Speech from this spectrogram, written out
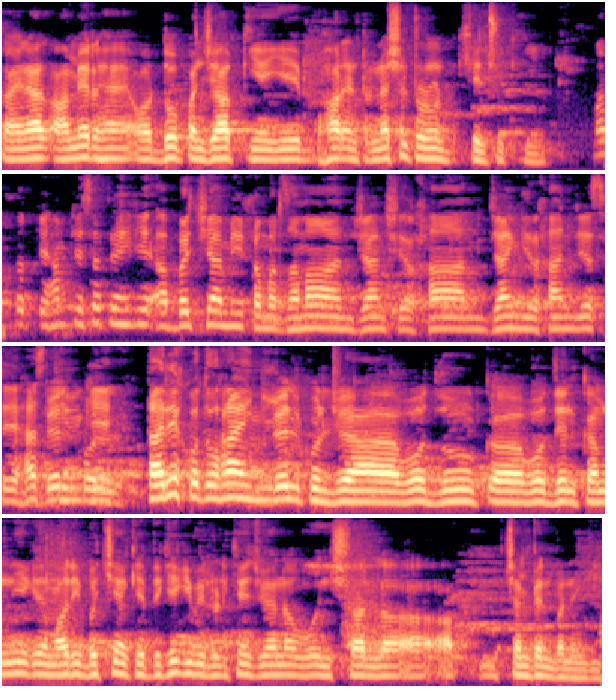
कायनात आमिर हैं और दो पंजाब की हैं। ये बाहर इंटरनेशनल टूर्नामेंट खेल चुकी हैं। मतलब कि हम कह सकते हैं कि अब बच्चियाँ भी कमर जमान जान शेर खान जहांगीर खान जैसे हस्तियों के तारीख को दोहराएँगी। बिल्कुल जो है वो दूर वो दिन कम नहीं कि हमारी बच्चियाँ के की भी लड़कियाँ जो है ना वो इन चैम्पियन बनेंगी।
